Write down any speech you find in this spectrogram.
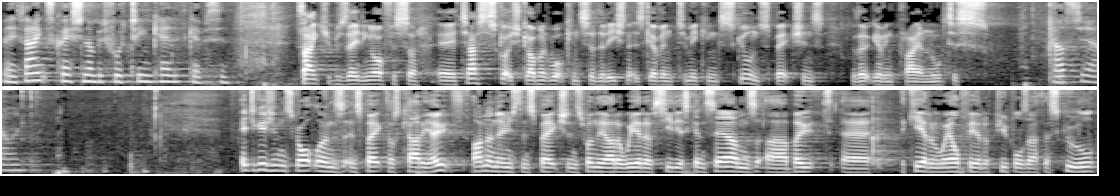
Many thanks. Question number 14, Kenneth Gibson. Thank you, Presiding Officer. Uh, to ask the Scottish Government what consideration it is given to making school inspections without giving prior notice. Alistair Allen. Education Scotland's inspectors carry out unannounced inspections when they are aware of serious concerns about uh, the care and welfare of pupils at a school.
